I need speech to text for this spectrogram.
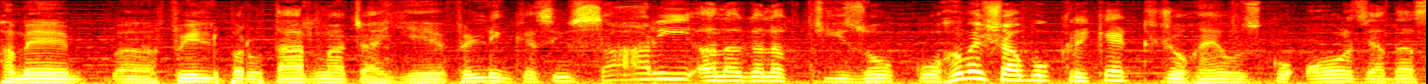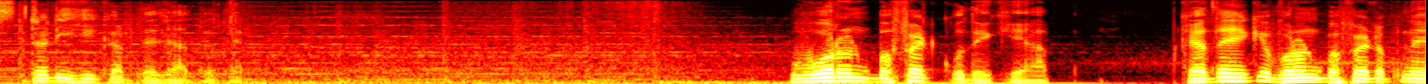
हमें फ़ील्ड पर उतारना चाहिए फील्डिंग कैसी, सारी अलग अलग चीज़ों को हमेशा वो क्रिकेट जो है, उसको और ज़्यादा स्टडी ही करते जाते थे। वॉरन बफेट को देखिए आप। कहते हैं कि वॉरन बफेट अपने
